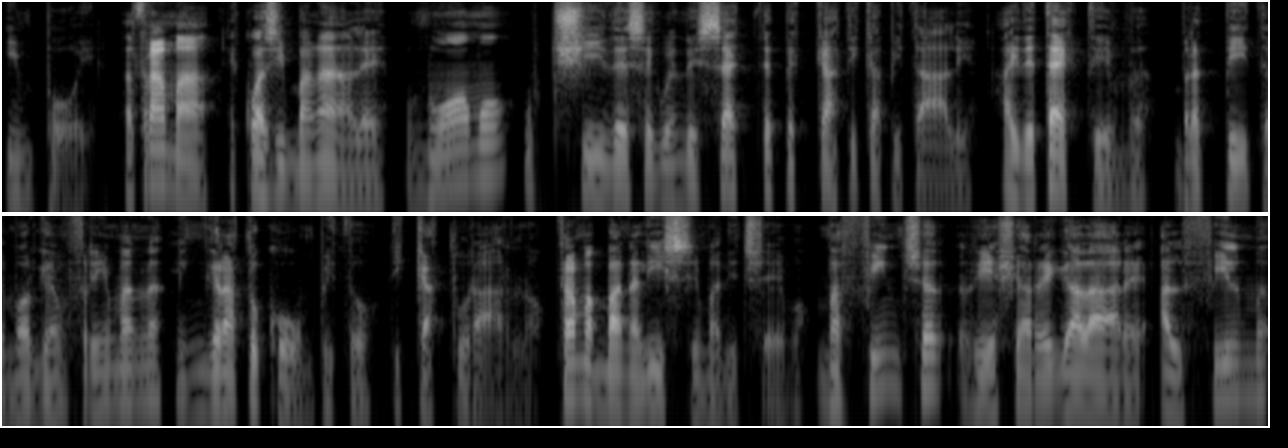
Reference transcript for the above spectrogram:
in poi. La trama è quasi banale. Un uomo uccide seguendo i sette peccati capitali. Ai detective Brad Pitt e Morgan Freeman l'ingrato compito di catturarlo. Trama banalissima, dicevo, ma Fincher riesce a regalare al film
